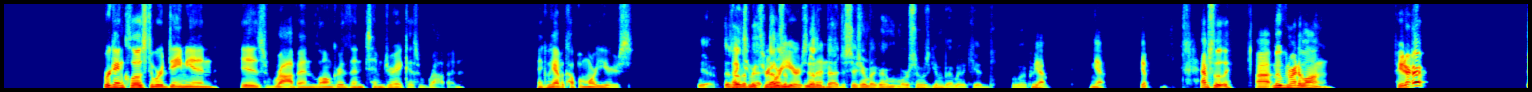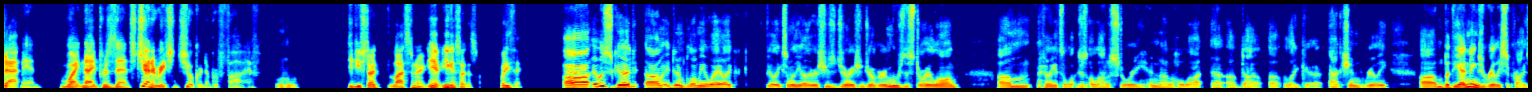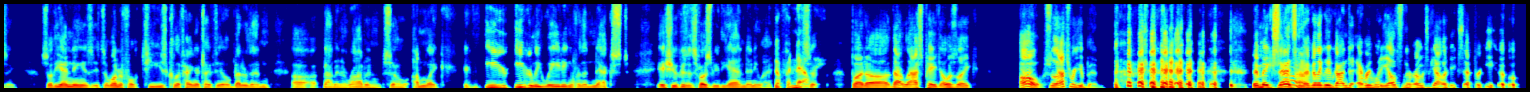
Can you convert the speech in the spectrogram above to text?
We're getting close to where Damian is Robin longer than Tim Drake is Robin. I think we have a couple more years. Yeah, there's Like another two or three more a- years and Another then- bad decision by Grant Morrison was giving Batman a kid. Yeah, my opinion. Absolutely. Uh moving right along. Peter Batman White Knight presents Generation Joker number 5. Mhm. Did you start last one or yeah, you can start this one. What do you think? Uh, it was good. Um, it didn't blow me away. Like, I feel like some of the other issues of Generation Joker. It moves the story along. Um, I feel like it's a lot, just a lot of story and not a whole lot uh, of dial, uh, like uh, action, really. Um, but the ending's really surprising. So the ending is it's a wonderful tease cliffhanger type deal, better than uh Batman and Robin. So I'm like eager, eagerly waiting for the next issue because it's supposed to be the end anyway. The finale. So- But uh that last page, I was like, oh, so that's where you've been. it makes sense because Huh. I feel like we've gotten to everybody else in the Rogues Gallery except for you.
